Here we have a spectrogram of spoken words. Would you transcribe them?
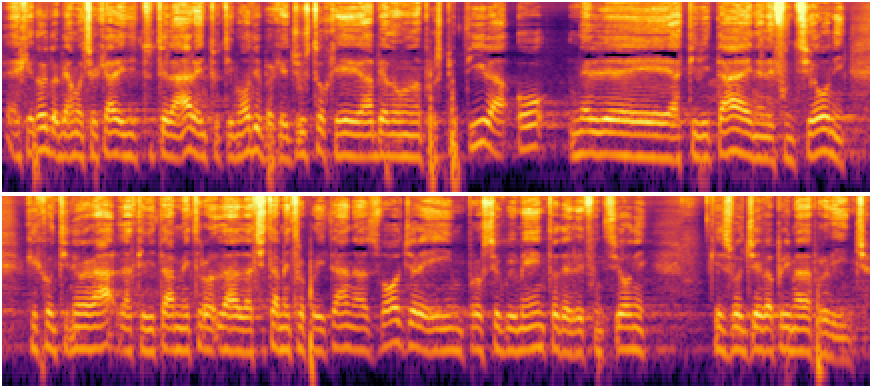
eh, che noi dobbiamo cercare di tutelare in tutti i modi perché è giusto che abbiano una prospettiva o nelle attività e nelle funzioni che continuerà metro, la, la città metropolitana a svolgere in proseguimento delle funzioni che svolgeva prima la provincia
